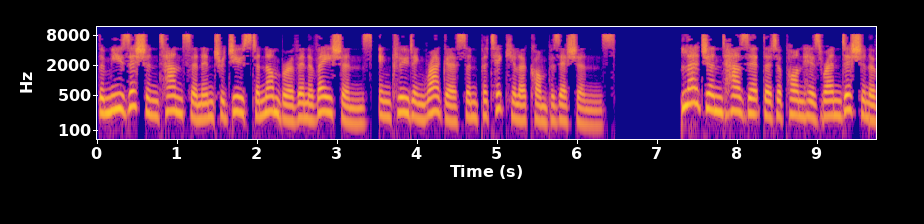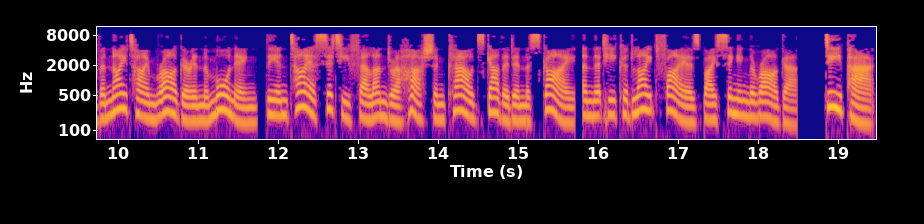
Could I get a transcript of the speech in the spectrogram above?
the musician Tansen introduced a number of innovations, including ragas and particular compositions. Legend has it that upon his rendition of a nighttime raga in the morning, the entire city fell under a hush and clouds gathered in the sky, and that he could light fires by singing the raga. Deepak,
